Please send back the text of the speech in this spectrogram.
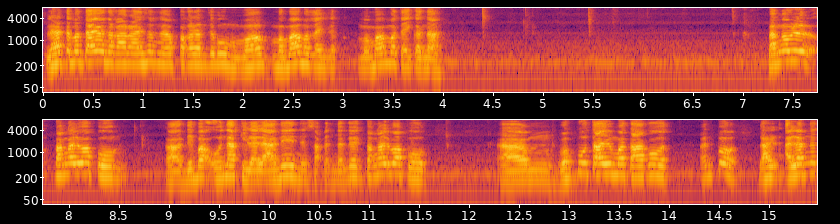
lahat naman tayo nakarasan na pakaramdam mo mama- mamamatay, mamamatay ka na. Pangalawa, pangalawa po, ah, 'di ba? Una kilalanin ang sakit na GERD. Pangalawa po, um, wag po tayong matakot. Ano po? Dahil alam na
